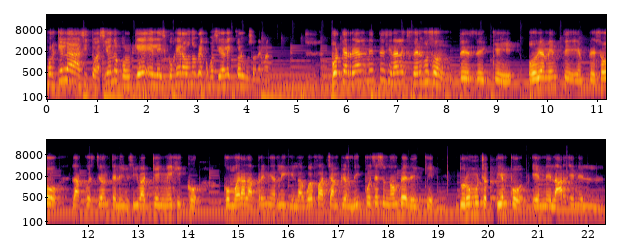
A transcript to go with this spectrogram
por qué la situación o por qué el escoger a un hombre como Sir Alex Ferguson, hermano? Porque realmente Sir Alex Ferguson, desde que obviamente empezó la cuestión televisiva aquí en México, como era la Premier League y la UEFA Champions League, pues es un hombre de que duró mucho tiempo en el, en el,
